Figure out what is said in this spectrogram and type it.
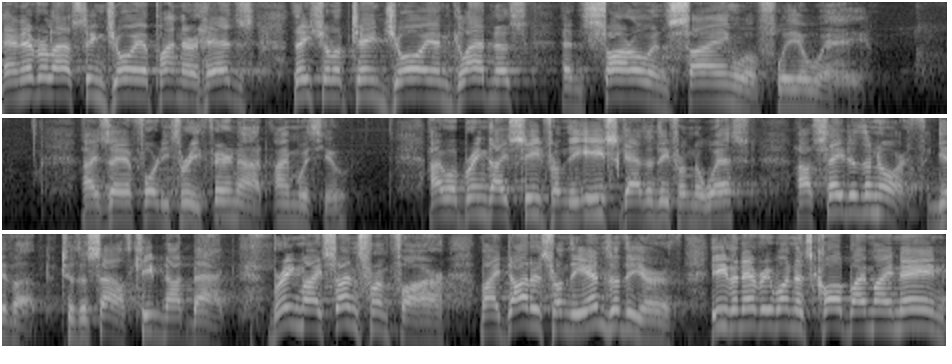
and everlasting joy upon their heads. They shall obtain joy and gladness, and sorrow and sighing will flee away. Isaiah 43 Fear not, I'm with you. I will bring thy seed from the east, gather thee from the west. I'll say to the north, Give up. To the south, keep not back. Bring my sons from far, my daughters from the ends of the earth, even everyone that's called by my name,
